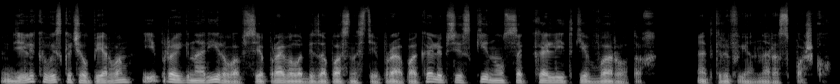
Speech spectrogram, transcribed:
Делик выскочил первым и, проигнорировав все правила безопасности про апокалипсис, кинулся к калитке в воротах, открыв ее нараспашку.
